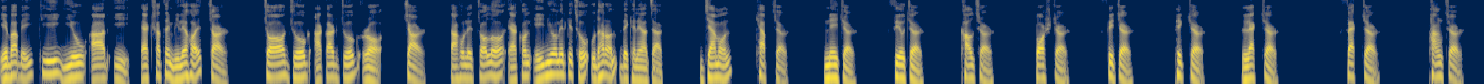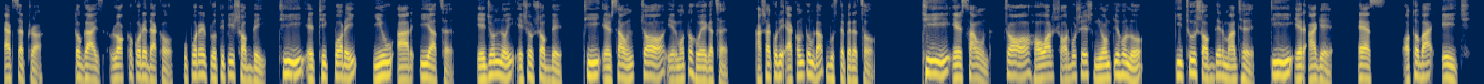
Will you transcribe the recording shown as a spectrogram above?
এভাবেই কি, ইউ, আর, ই একসাথে মিলে হয় চার। চ যোগ আকার যোগ র, চার। তাহলে চলো এখন এই নিয়মের কিছু উদাহরণ দেখে নেওয়া যাক। যেমন capture nature future culture posture feature picture lecture fracture puncture etcetera তো গাইজ লক্ষ্য করে দেখো, উপরের প্রতিটি শব্দেই থি এর ঠিক পরেই ইউ আর ই আছে। এজন্যই এসব শব্দে থি এর সাউন্ড চ এর মতো হয়ে গেছে। আশা করি এখন তোমরা বুঝতে পেরেছ। থি এর সাউন্ড চ হওয়ার সর্বশেষ নিয়মটি হল কিছু শব্দের মাঝে টি এর আগে, এস অথবা এইচ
